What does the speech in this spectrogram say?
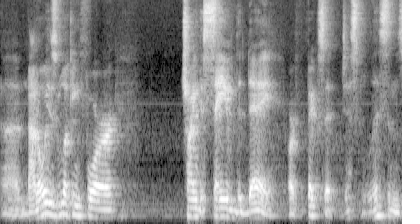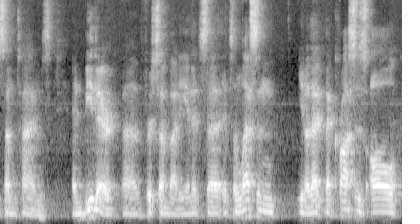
uh, not always looking for trying to save the day or fix it, just listen sometimes and be there uh, for somebody. And it's a, it's a lesson, you know, that, that crosses all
